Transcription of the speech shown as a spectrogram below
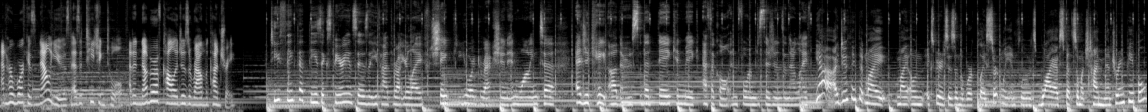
And her work is now used as a teaching tool at a number of colleges around the country. Do you think that these experiences that you've had throughout your life shaped your direction in wanting to educate others so that they can make ethical, informed decisions in their life? Yeah, I do think that my my own experiences in the workplace certainly influence why I've spent so much time mentoring people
